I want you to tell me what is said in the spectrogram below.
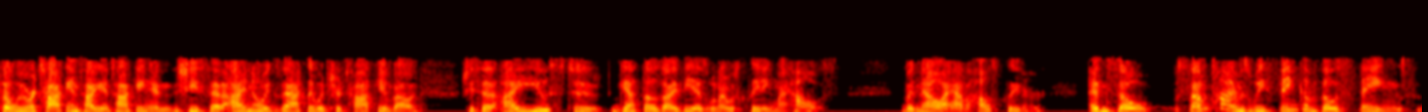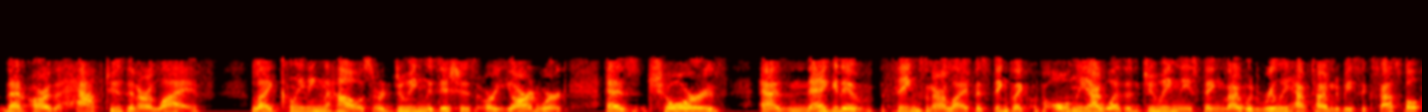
so we were talking and talking and talking and she said, I know exactly what you're talking about. She said, I used to get those ideas when I was cleaning my house, but now I have a house cleaner. And so sometimes we think of those things that are the have tos in our life, like cleaning the house or doing the dishes or yard work as chores, as negative things in our life, as things like, if only I wasn't doing these things, I would really have time to be successful.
